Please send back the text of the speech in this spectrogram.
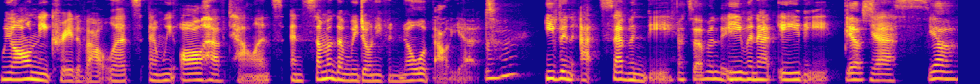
We all need creative outlets and we all have talents, and some of them we don't even know about yet. Mm-hmm. Even at 70, At 70. even at 80. yes. Yes. Yeah.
